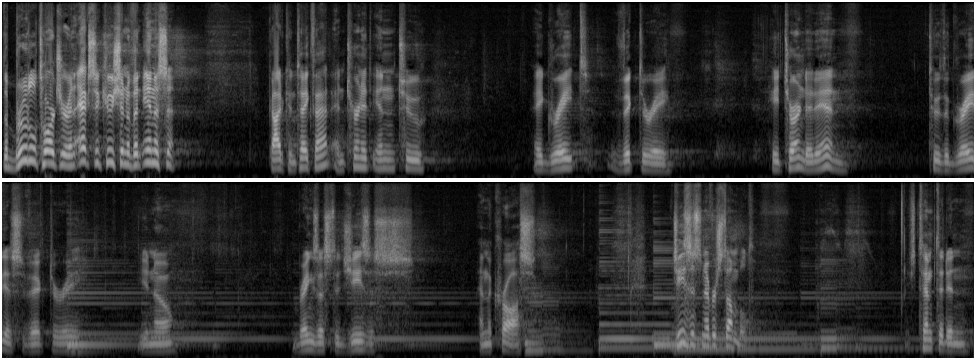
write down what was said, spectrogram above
the brutal torture and execution of an innocent. God can take that and turn it into a great victory he turned it in to the greatest victory, you know. Brings us to Jesus and the cross. Jesus never stumbled. He's tempted in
